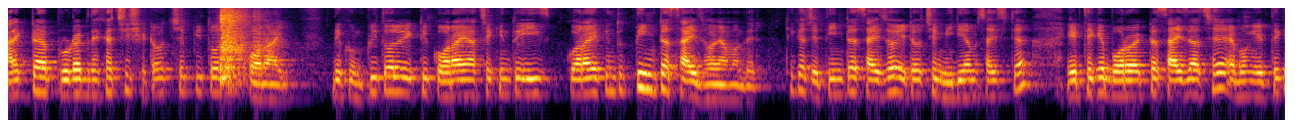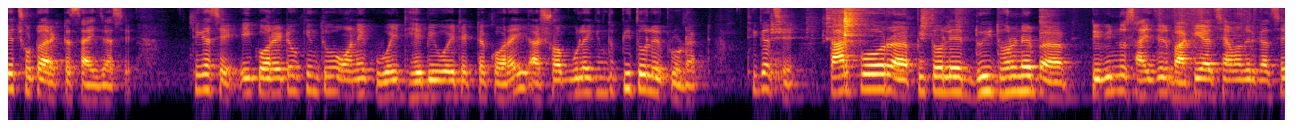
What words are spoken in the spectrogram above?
আরেকটা প্রোডাক্ট দেখাচ্ছি, সেটা হচ্ছে পিতলের কড়াই। দেখুন, পিতলের একটি কড়াই আছে, কিন্তু এই কড়াইয়ের কিন্তু তিনটা সাইজ হয় আমাদের, ঠিক আছে? তিনটা সাইজ হয়, এটা হচ্ছে মিডিয়াম সাইজটা এর থেকে বড় একটা সাইজ আছে এবং এর থেকে ছোট আরেকটা সাইজ আছে, ঠিক আছে? এই কড়াইটাও কিন্তু অনেক ওয়েট হেভি ওয়েট একটা কড়াই, আর সবগুলাই কিন্তু পিতলের প্রোডাক্ট ঠিক আছে? তারপর পিতলের দুই ধরনের বিভিন্ন সাইজের বাটি আছে আমাদের কাছে।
